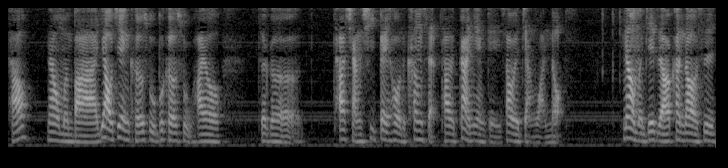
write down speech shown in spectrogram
好，那我们把要件可数不可数，还有这个它详细背后的 concept，它的概念给稍微讲完了。那我们接着要看到的是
